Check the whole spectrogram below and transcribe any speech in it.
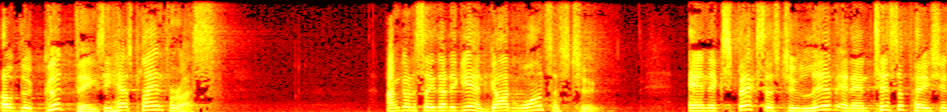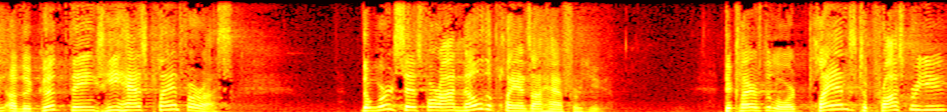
of the good things He has planned for us. I'm going to say that again. God wants us to and expects us to live in anticipation of the good things He has planned for us. The word says, For I know the plans I have for you, declares the Lord plans to prosper you,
